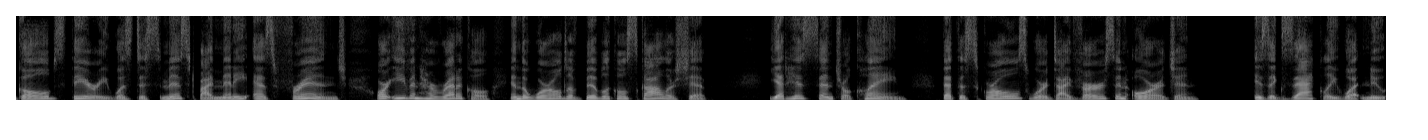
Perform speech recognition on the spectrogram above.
Golb's theory was dismissed by many as fringe or even heretical in the world of biblical scholarship. Yet his central claim, that the scrolls were diverse in origin, is exactly what new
